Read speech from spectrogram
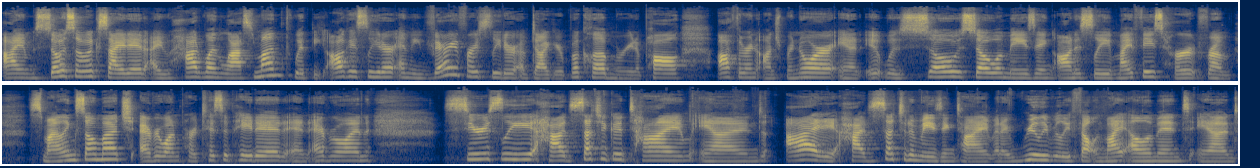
I am so, so excited. I had one last month with the August leader and the very first leader of Dog Eared Book Club, Marina Paul, author and entrepreneur. And it was so, so amazing. Honestly, my face hurt from smiling so much. Everyone participated and everyone seriously had such a good time and I had such an amazing time and I really, really felt in my element. And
